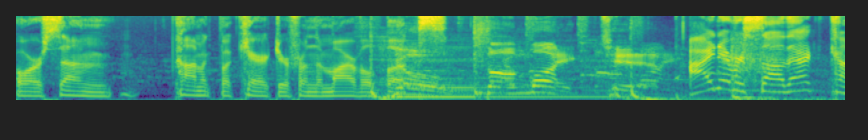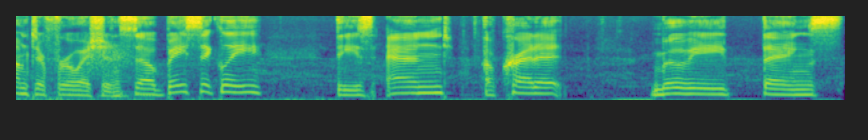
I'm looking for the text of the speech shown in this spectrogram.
or some comic book character from the Marvel books. The Tip. I never saw that come to fruition. So basically, these end of credit movie things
